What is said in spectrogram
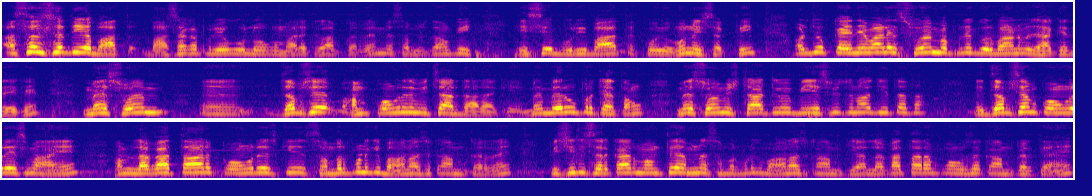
असंसदीय बात, भाषा का प्रयोग वो लोग हमारे खिलाफ कर रहे हैं। मैं समझता हूँ कि इससे बुरी बात कोई हो नहीं सकती। और जो कहने वाले स्वयं अपने गुरबान में जाके देखें, मैं स्वयं जब से हम कांग्रेस विचारधारा के मैं मेरे ऊपर कहता हूँ, मैं स्वयं स्टार्टिंग में बीएसपी चुनाव जीता था। जब से हम कांग्रेस में आए, हम लगातार कांग्रेस के समर्पण की भावना से काम कर रहे हैं। पिछली सरकार में हम थे हमने समर्पण की भावना से काम किया, लगातार हम कांग्रेस से काम करते आए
